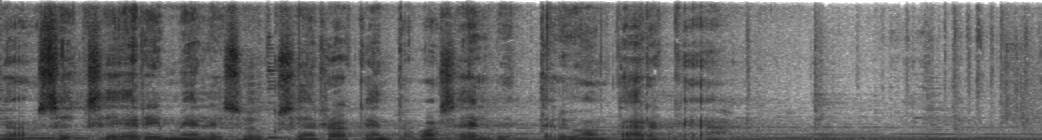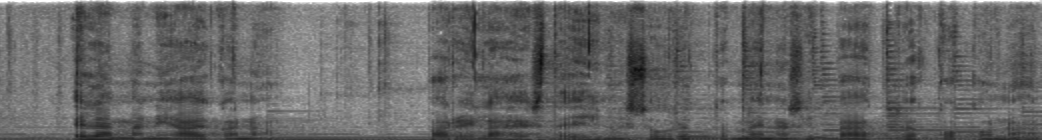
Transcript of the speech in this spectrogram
Ja siksi erimielisyyksien rakentava selvittely on tärkeää. Elämäni aikana pari läheistä ihmissuhdetta meinasi päättyä kokonaan,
